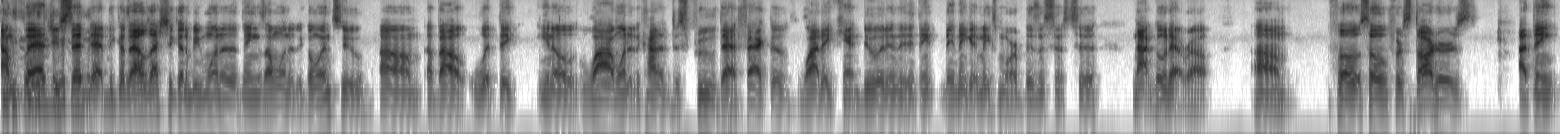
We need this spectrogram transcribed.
I'm glad you said that because that was actually going to be one of the things I wanted to go into um, about what they, you know, why I wanted to kind of disprove that fact of why they can't do it, and they think they think it makes more business sense to not go that route. Um, so, so for starters, I think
